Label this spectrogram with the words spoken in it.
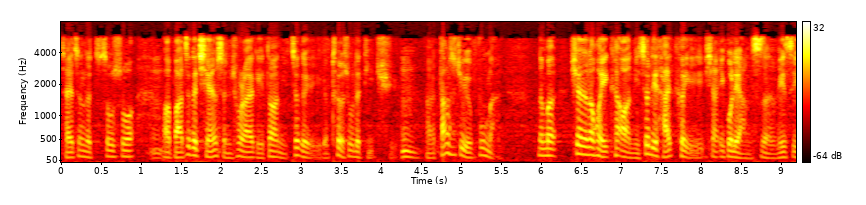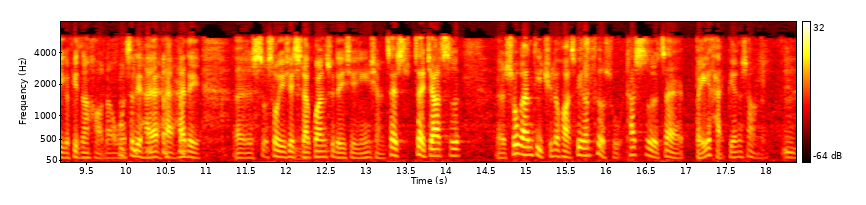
财政的收缩，啊把这个钱省出来给到你这个一个特殊的地区，嗯啊当时就有不满。那么现在的话一看啊，你这里还可以像一国两制维持一个非常好的，我这里还还还得呃受受一些其他关税的一些影响，再再加之。呃，苏格兰地区的话是非常特殊，它是在北海边上的。嗯。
